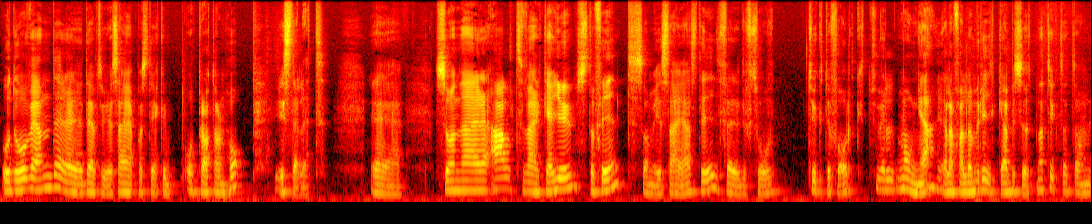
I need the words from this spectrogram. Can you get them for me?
och då vänder Devtur Jesaja på steken och pratar om hopp istället. Eh, så när allt verkar ljust och fint, som i Jesajas tid, för så tyckte folk, väl många, i alla fall de rika besuttna tyckte att de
